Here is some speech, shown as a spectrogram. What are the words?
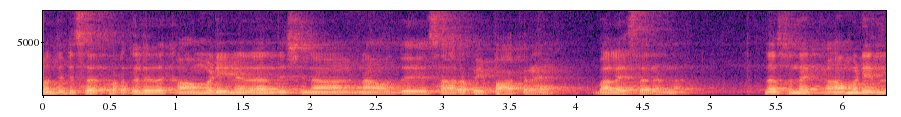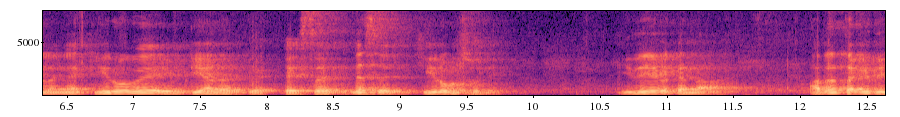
வந்துட்டு சார் படத்தில் ஏதாவது காமெடின்னு ஏதாவது இருந்துச்சுன்னா நான் வந்து சாரை போய் பார்க்குறேன். பாலை சார்ன்னு நான் சொன்னேன் காமெடின்னு இல்லைங்க ஹீரோவே எம்டியாக தான் இருக்குது ஏ சார் என்ன சார் ஹீரோன்னு சொல்லி இதே வெக்கம்தான். அதான் தகுதி.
